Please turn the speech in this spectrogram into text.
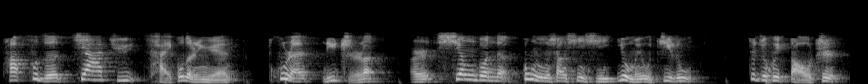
他负责家居采购的人员突然离职了，而相关的供应商信息又没有记录，这就会导致。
